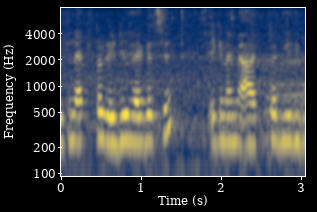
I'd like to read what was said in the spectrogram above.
এখানে একটা রেডি হয়ে গেছে। এখানে আমি আরেকটা দিয়ে দিব।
